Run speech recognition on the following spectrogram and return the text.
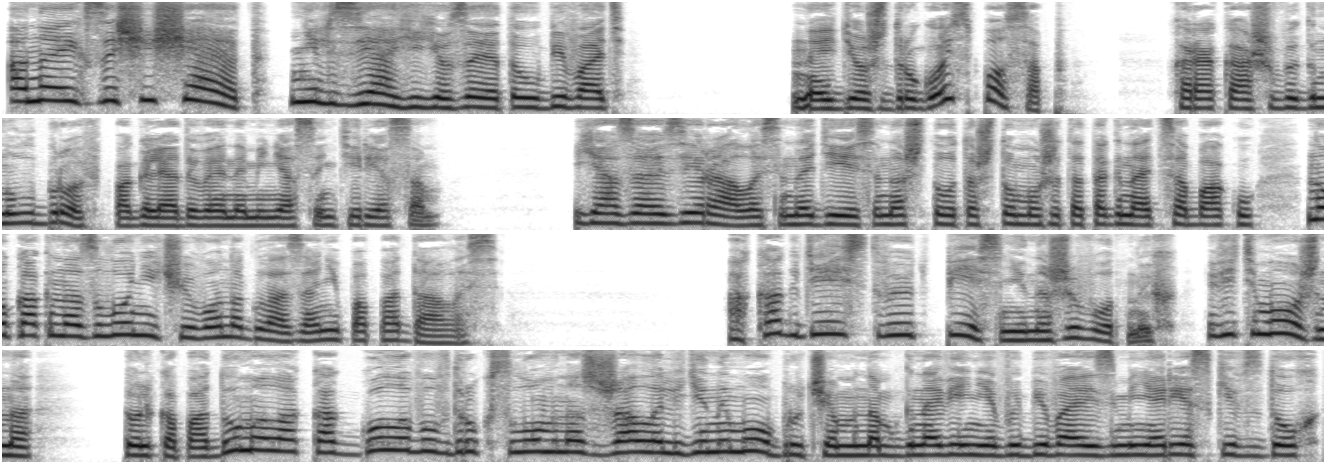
Она их защищает! Нельзя ее за это убивать!» «Найдешь другой способ?» Харакаш выгнул бровь, поглядывая на меня с интересом. Я заозиралась, надеясь на что-то, что может отогнать собаку, но, как назло, ничего на глаза не попадалось. «А как действуют песни на животных? Ведь можно...» Только подумала, как голову вдруг словно сжала ледяным обручем, на мгновение выбивая из меня резкий вздох.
